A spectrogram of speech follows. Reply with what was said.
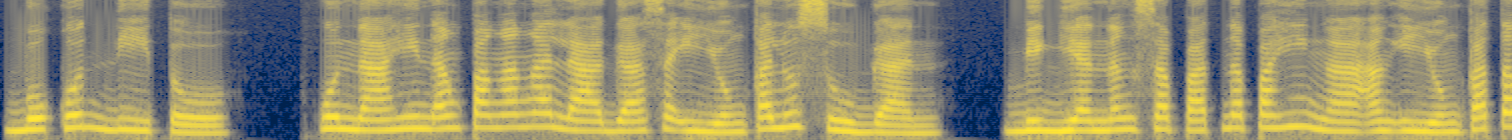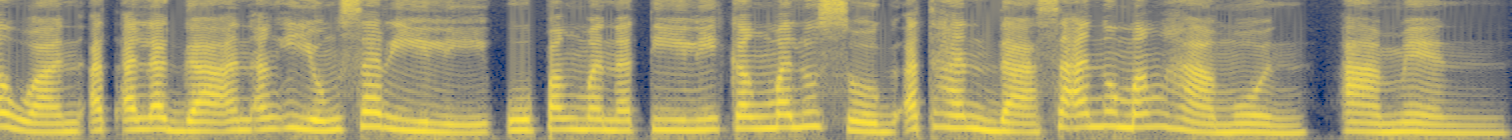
bukod dito, unahin ang pangangalaga sa iyong kalusugan, bigyan ng sapat na pahinga ang iyong katawan at alagaan ang iyong sarili upang manatili kang malusog at handa sa anumang hamon. Amen.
